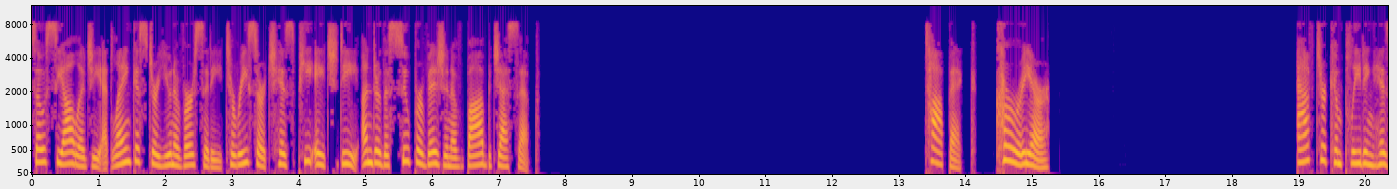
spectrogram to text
Sociology at Lancaster University to research his PhD under the supervision of Bob. Topic. Career After completing his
